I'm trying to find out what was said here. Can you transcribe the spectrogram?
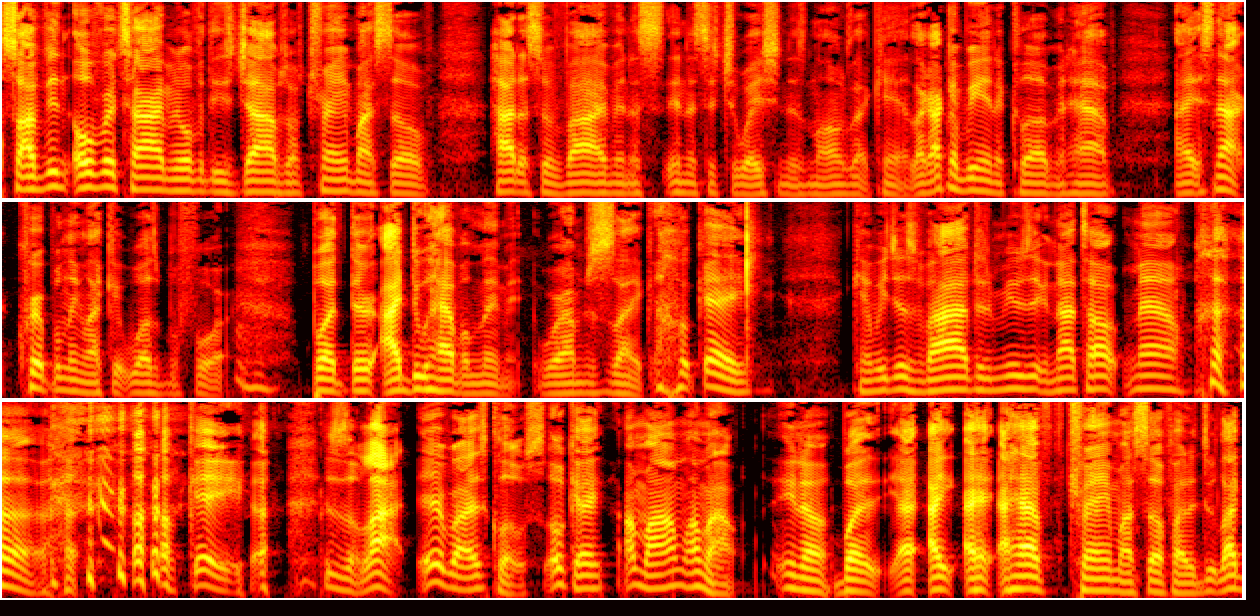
so I've been over time and over these jobs. I've trained myself how to survive in a in a situation as long as I can. Like I can be in a club and have it's not crippling like it was before, mm-hmm. but there I do have a limit where I'm just like, okay, can we just vibe to the music and not talk now? okay, this is a lot. Everybody's close. Okay, I'm I'm, I'm out. You know, but I, I I have trained myself how to do like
